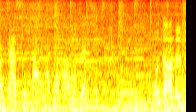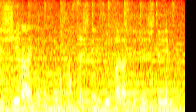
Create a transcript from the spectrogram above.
Und das sind bei Herr Baramovic. unter anderem die Skireise. Deswegen passt der Schnee super, dass wir hier stehen.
